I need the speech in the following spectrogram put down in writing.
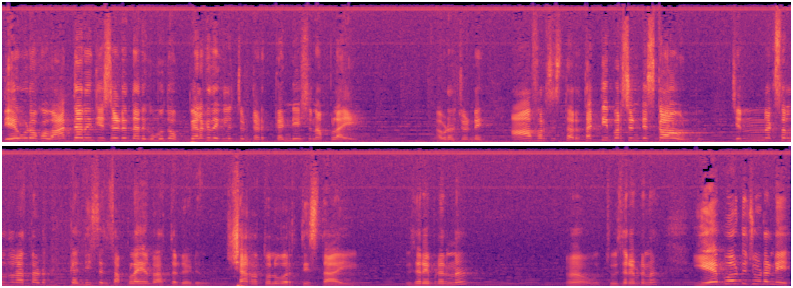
దేవుడు ఒక వాగ్దానం చేశాడని దానికి ముందు ఒక పిలక తగిలిచ్చి ఉంటాడు కండిషన్ అప్లై. అప్పుడు చూడండి ఆఫర్స్ ఇస్తారు. Thirty percent discount. చిన్న అక్షరాలతో రాస్తాడు. కండిషన్ సప్లై అని రాస్తాడు షరతులు వర్తిస్తాయి. చూసారా ఎప్పుడన్నా? చూసారు ఎప్పుడన్నా? ఏ బోర్డు చూడండి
